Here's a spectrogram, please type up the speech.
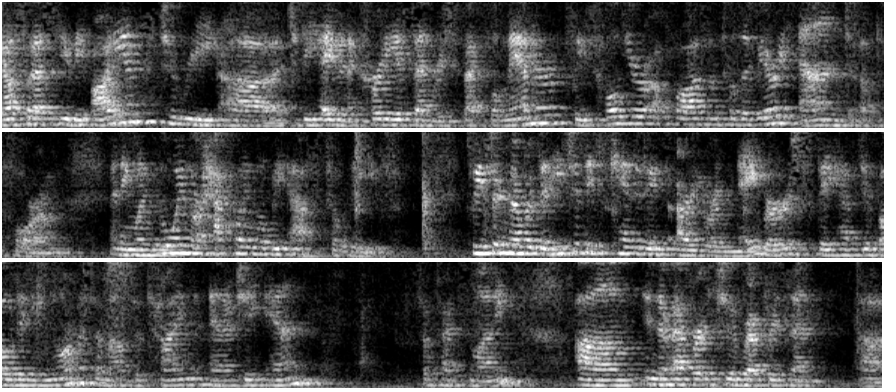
also ask you, the audience, to re, uh, to behave in a courteous and respectful manner. Please hold your applause until the very end of the forum. Anyone booing or heckling will be asked to leave. Please remember that each of these candidates are your neighbors. They have devoted enormous amounts of time, energy, and sometimes money um, in their effort to represent uh,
